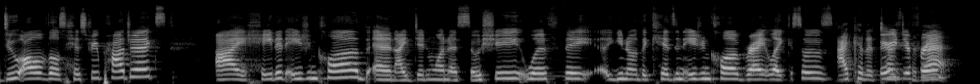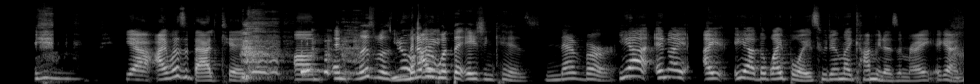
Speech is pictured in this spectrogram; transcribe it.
do all of those history projects, I hated Asian Club and I didn't want to associate with the you know the kids in Asian Club, right? Like so it was I attest Very to different. that. yeah, I was a bad kid. Um, and Liz was You know, never I- with the Asian kids. Never. yeah, and I, I, yeah, the white boys who didn't like communism, right? Again,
